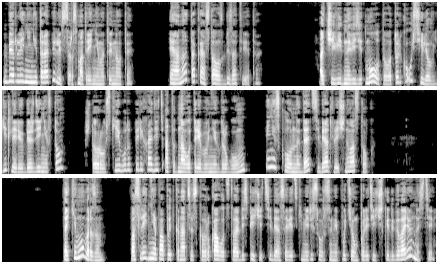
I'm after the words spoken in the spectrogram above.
В Берлине не торопились с рассмотрением этой ноты, и она так и осталась без ответа. Очевидно, визит Молотова только усилил в Гитлере убеждение в том, что русские будут переходить от одного требования к другому и не склонны дать себя отвлечь на восток. Таким образом, последняя попытка нацистского руководства обеспечить себя советскими ресурсами путем политической договоренности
